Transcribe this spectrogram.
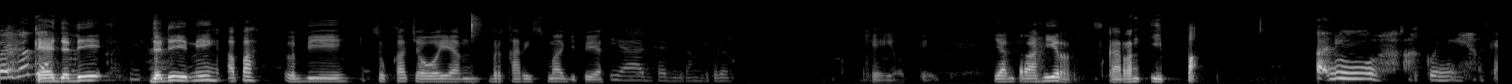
banget ya Kayak jadi jadi ini apa lebih suka cowok yang berkarisma gitu ya. iya bisa dibilang gitu kan Oke oke. Yang terakhir sekarang IPA. Aduh, aku nih. Oke.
